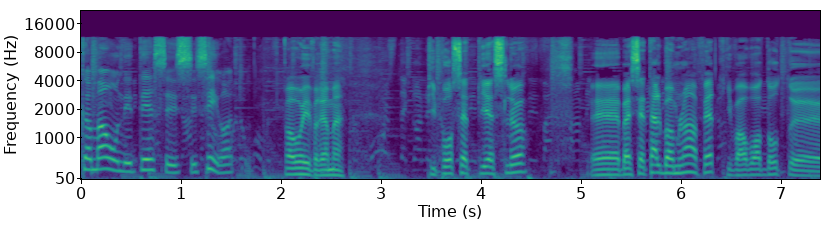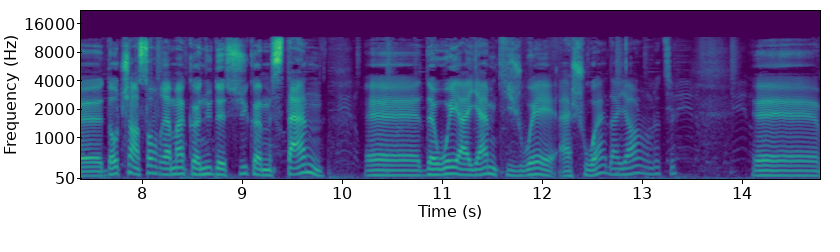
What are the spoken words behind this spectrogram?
comment on était, c'est c'est- hot. Ah oui, vraiment. Puis pour cette pièce-là, euh, ben cet album-là, en fait, il va avoir d'autres euh, d'autres chansons vraiment connues dessus, comme Stan, The Way I Am, qui jouait à choix d'ailleurs, là, tu sais. Euh,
